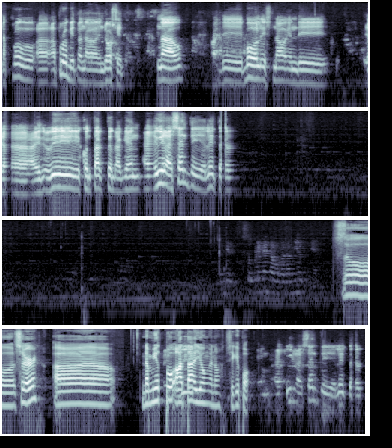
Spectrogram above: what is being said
approve, uh, approve it and uh, endorse it. Now, the ball is now in the. Uh, I, we contacted again. I, we, I sent the letter So, sir, ah na-mute po ata yung ano. Sige po. I, I sent the letter.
